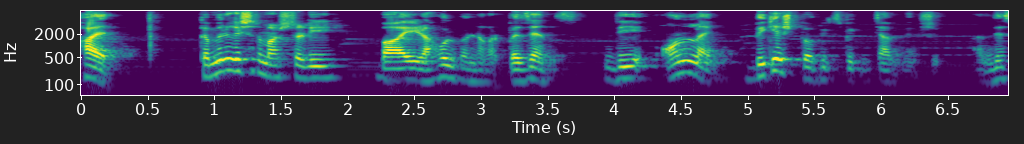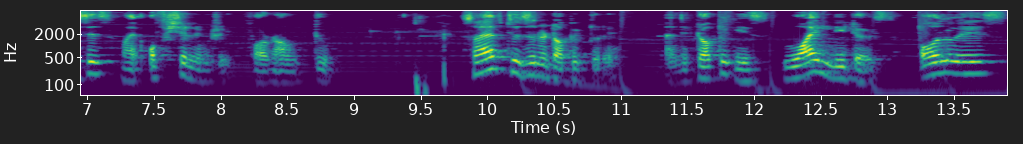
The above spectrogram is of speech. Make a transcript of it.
Hi, Communication Mastery by Rahul Bhandakar presents the online biggest public speaking championship and this is my official entry for round 2. So I have chosen a topic today and the topic is why leaders always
